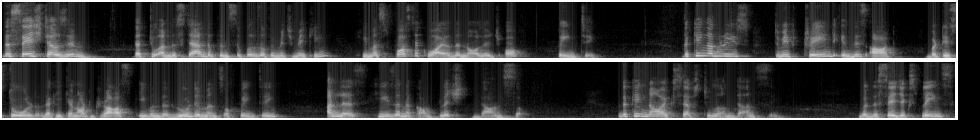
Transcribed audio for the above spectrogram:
The sage tells him that to understand the principles of image making, he must first acquire the knowledge of painting. The king agrees to be trained in this art but is told that he cannot grasp even the rudiments of painting unless he is an accomplished dancer. The king now accepts to learn dancing. But the sage explains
